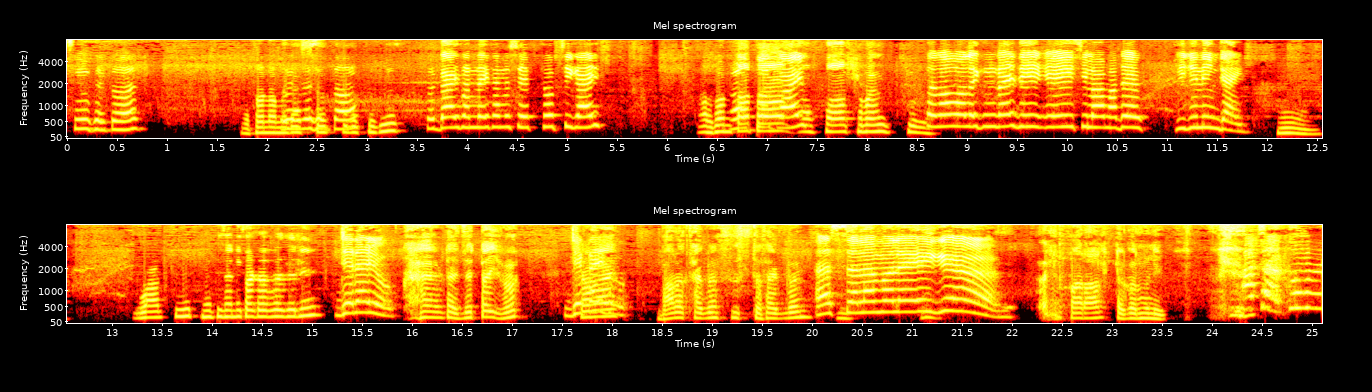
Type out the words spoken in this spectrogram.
সে খেলতে হয়। এখন তো গাইজ আমরা এখানে সেট করছি গাইজ এখন টাটা সালাম আলাইকুম গাইজ এই ছিল আমাদের বিগিনিং গাইড হুম। ওয়ান টু নাকি জানি কটা জানি? যেটাই হোক। হ্যাঁ ওটা যেটাই হোক। যেটাই হোক। ভালো থাকবেন সুস্থ থাকবেন। আসসালামু আলাইকুম। টকরমুনি আচ্ছা তুমি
